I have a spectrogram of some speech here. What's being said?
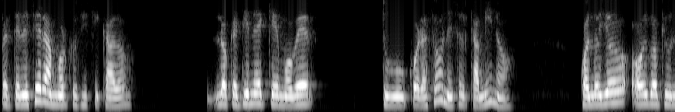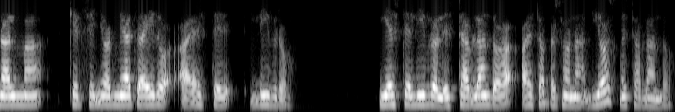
pertenecer a amor crucificado, lo que tiene que mover tu corazón es el camino. Cuando yo oigo que un alma que el Señor me ha traído a este libro y este libro le está hablando a, esta persona, Dios me está hablando.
